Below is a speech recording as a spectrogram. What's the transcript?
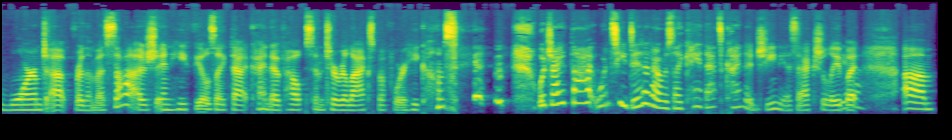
warmed up for the massage, and he feels like that kind of helps him to relax before he comes in. Which I thought once he did it, I was like, hey, that's kind of genius, actually. Yeah. But um,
